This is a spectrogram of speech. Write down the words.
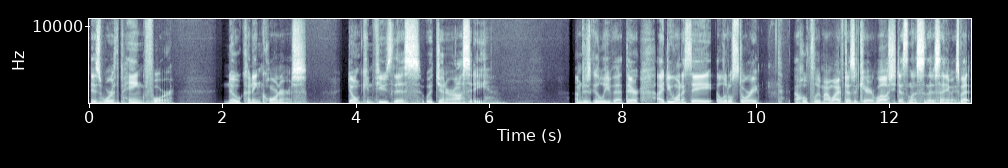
is worth paying for. No cutting corners. Don't confuse this with generosity. I'm just going to leave that there. I do want to say a little story. Hopefully, my wife doesn't care. Well, she doesn't listen to this anyways. But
